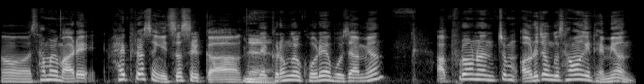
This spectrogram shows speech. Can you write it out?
어 3월 말에 할 필요성이 있었을까? 근데 네. 그런 걸 고려해 보자면 앞으로는 좀 어느 정도 상황이 되면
